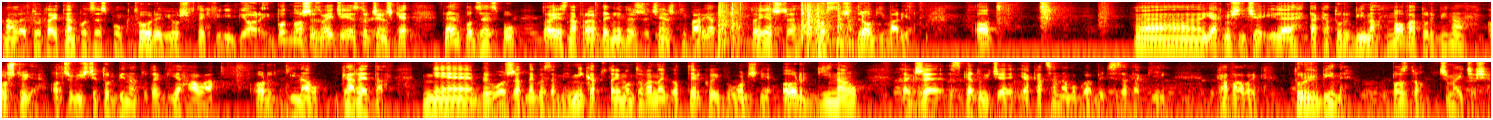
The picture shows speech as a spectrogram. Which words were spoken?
no ale tutaj ten podzespół, który już w tej chwili biorę i podnoszę, słuchajcie, jest to ciężkie. Ten podzespół to jest naprawdę nie dość, że ciężki wariat, to jeszcze dosyć drogi wariat. Od jak myślicie, ile taka turbina, nowa turbina kosztuje? Oczywiście turbina tutaj wjechała, oryginał Gareta. Nie było żadnego zamiennika tutaj montowanego, tylko i wyłącznie oryginał. Także zgadujcie, jaka cena mogła być za taki kawałek turbiny. Pozdro, trzymajcie się.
